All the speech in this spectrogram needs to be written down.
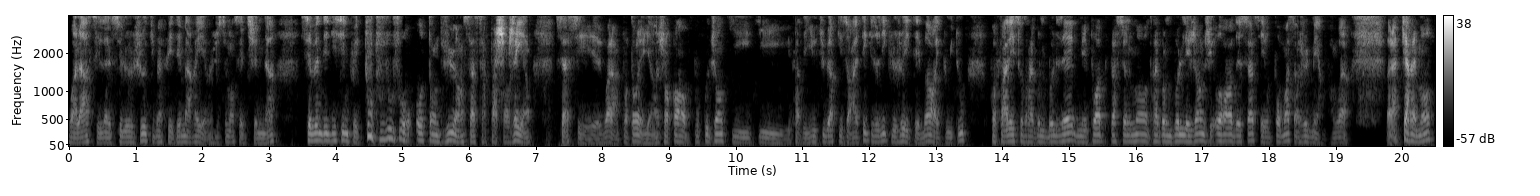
Voilà, c'est le jeu qui m'a fait démarrer euh, justement cette chaîne-là. Seven Deadly fait tout, toujours autant de vues, hein, ça, ça n'a pas changé. Hein. Ça, c'est voilà. Pourtant, il y a encore beaucoup de gens qui, qui enfin des youtubeurs qui ont arrêté, qui ont dit que le jeu était mort et tout et tout. Pour aller sur Dragon Ball Z, mais pour personnellement Dragon Ball Legend, j'ai horreur de ça. C'est pour moi, c'est un jeu de merde. Voilà, carrément.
